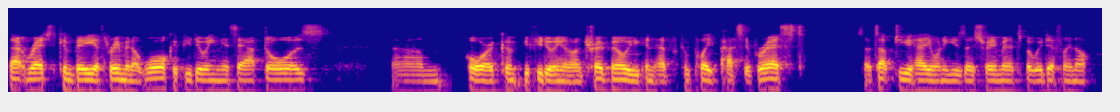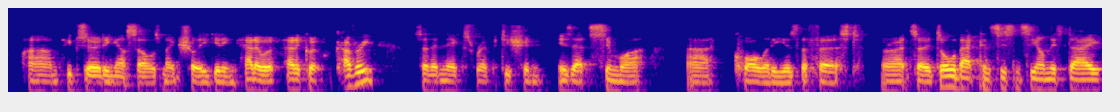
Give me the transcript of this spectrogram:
That rest can be a three minute walk if you're doing this outdoors, um, or if you're doing it on a treadmill, you can have complete passive rest. So it's up to you how you want to use those three minutes, but we're definitely not um, exerting ourselves. Make sure you're getting adequate, adequate recovery so the next repetition is at similar uh, quality as the first. All right. So it's all about consistency on this day.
